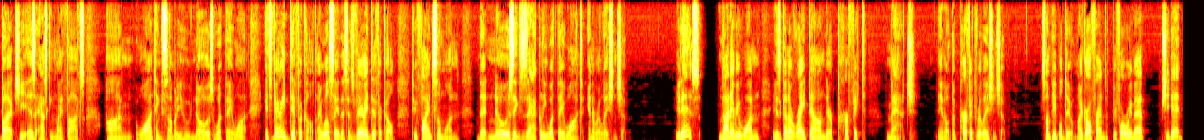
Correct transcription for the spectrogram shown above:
but she is asking my thoughts on wanting somebody who knows what they want. It's very difficult. I will say this it's very difficult to find someone that knows exactly what they want in a relationship. It is not everyone is going to write down their perfect match, you know, the perfect relationship. Some people do. My girlfriend, before we met, she did.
